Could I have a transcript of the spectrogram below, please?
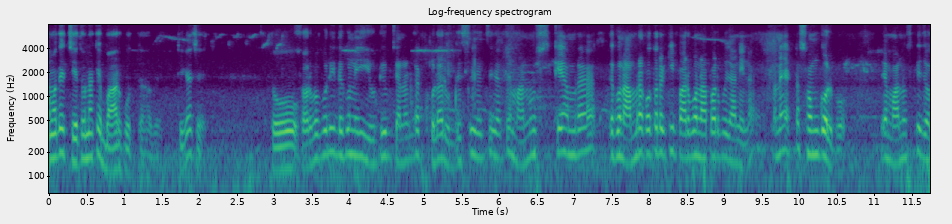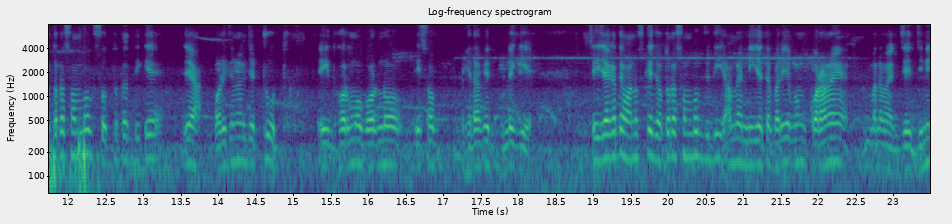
আমাদের চেতনাকে বার করতে হবে, ঠিক আছে? তো সর্বোপরি দেখুন, এই ইউটিউব চ্যানেলটা খোলার উদ্দেশ্যই হচ্ছে যাতে মানুষকে আমরা, দেখুন, আমরা কতটা কি পারব, না পারব জানি না। মানে একটা সংকল্প যে মানুষকে যতটা সম্ভব সত্যতার দিকে, যে অরিজিনাল যে ট্রুথ এই ধর্ম, বর্ণ, এসব ভেদাভেদ ভুলে গিয়ে, সেই জায়গাতে মানুষকে যতটা সম্ভব যদি আমরা নিয়ে যেতে পারি এবং করানে মানে যে যিনি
